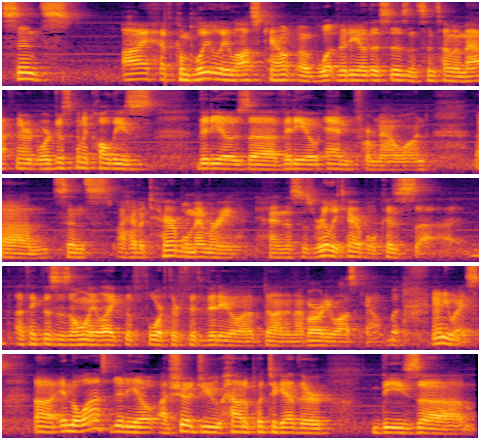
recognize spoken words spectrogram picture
Since I have completely lost count of what video this is and since I'm a math nerd, we're just going to call these videos uh, video N from now on. Um, since I have a terrible memory and this is really terrible because uh, I think this is only like the fourth or fifth video I've done and I've already lost count. But anyways, uh, in the last video I showed you how to put together these uh,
